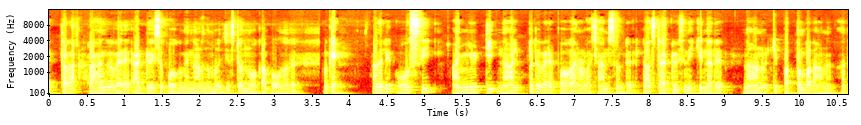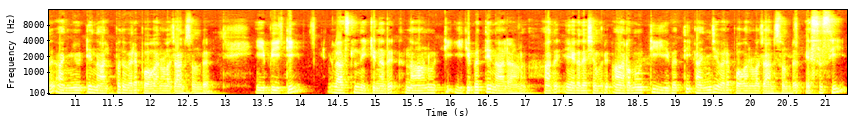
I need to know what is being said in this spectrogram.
എത്ര റാങ്ക് വരെ അഡ്വൈസ് പോകും എന്നാണ് നമ്മൾ ജസ്റ്റ് ഒന്ന് നോക്കാൻ പോകുന്നത്. ഓക്കെ. അതിൽ ഒ സി അഞ്ഞൂറ്റി നാൽപ്പത് വരെ പോകാനുള്ള ചാൻസ് ഉണ്ട്. ലാസ്റ്റ് അഡ്വൈസ് നിൽക്കുന്നത് നാനൂറ്റി പത്തൊമ്പതാണ്. അത് അഞ്ഞൂറ്റി നാൽപ്പത് വരെ പോകാനുള്ള ചാൻസ് ഉണ്ട്. ഇ ബി ടി ലാസ്റ്റിൽ നിൽക്കുന്നത് നാനൂറ്റി ഇരുപത്തി നാലാണ് അത് ഏകദേശം ഒരു അറുന്നൂറ്റി ഇരുപത്തി അഞ്ച് വരെ പോകാനുള്ള ചാൻസ് ഉണ്ട്. എസ് എസ് സി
